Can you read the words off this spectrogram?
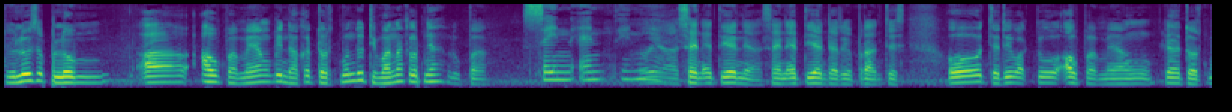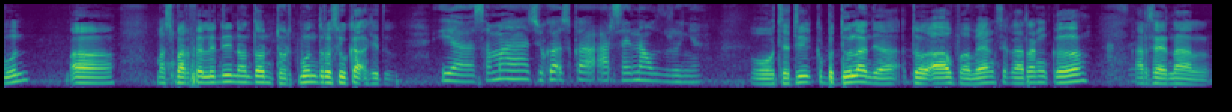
Dulu sebelum uh, Aubameyang pindah ke Dortmund tuh di mana klubnya? Lupa. Saint Etienne Oh ya, Saint Etienne ya, Saint Etienne dari Prancis. Oh, jadi waktu Aubameyang ke Dortmund, uh, Mas Marvel ini nonton Dortmund terus suka gitu. iya sama juga suka Arsenal dulunya Oh, jadi kebetulan ya Do- Aubameyang sekarang ke Arsenal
